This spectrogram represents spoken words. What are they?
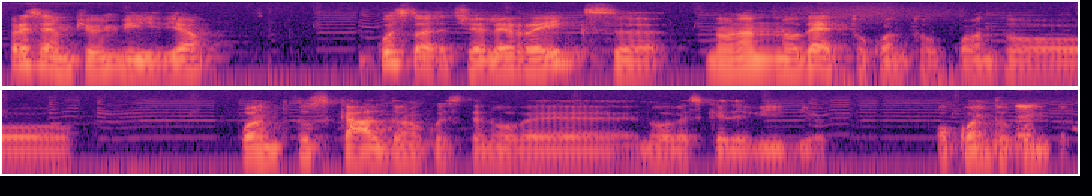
Per esempio Nvidia, questo, cioè l'RX non hanno detto quanto, quanto, quanto scaldano queste nuove, nuove schede video o quanto Hanno detto-.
